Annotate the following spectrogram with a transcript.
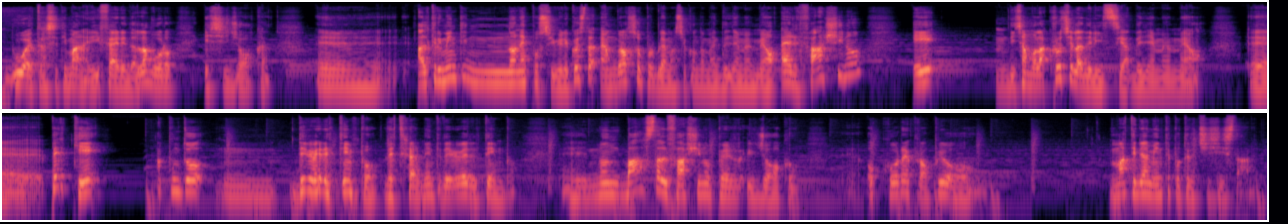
due o tre settimane di ferie dal lavoro e si gioca. Eh, altrimenti non è possibile. Questo è un grosso problema secondo me degli MMO. È il fascino e diciamo la croce e la delizia degli MMO. Eh, perché appunto mh, devi avere il tempo, letteralmente devi avere il tempo. Eh, non basta il fascino per il gioco, eh, occorre proprio materialmente poterci stare.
